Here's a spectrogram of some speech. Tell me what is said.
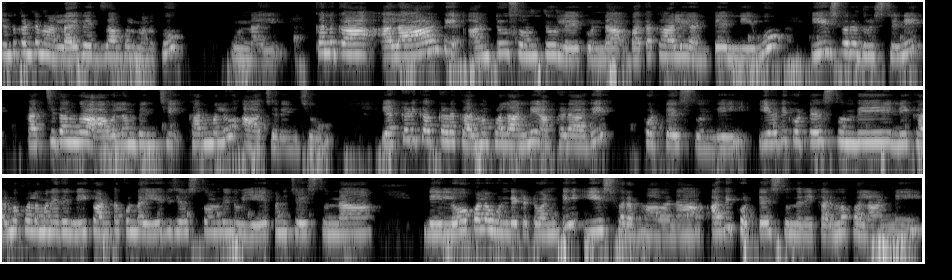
ఎందుకంటే మన లైవ్ ఎగ్జాంపుల్ మనకు ఉన్నాయి. కనుక అలాంటి అంటూ సొంతు లేకుండా బతకాలి అంటే నీవు ఈశ్వర దృష్టిని ఖచ్చితంగా అవలంబించి కర్మలు ఆచరించు. ఎక్కడికక్కడ కర్మఫలాన్ని అక్కడ అది కొట్టేస్తుంది. ఏది కొట్టేస్తుంది? నీ కర్మఫలం అనేది నీకు అంటకుండా ఏది చేస్తుంది? నువ్వు ఏ పని చేస్తున్నా? నీ లోపల ఉండేటటువంటి ఈశ్వర భావన అది కొట్టేస్తుంది నీ కర్మఫలాన్ని.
